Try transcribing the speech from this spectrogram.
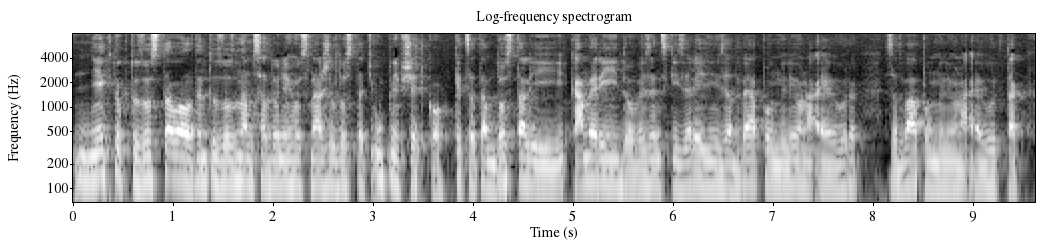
niekto, kto zostavoval tento zoznam, sa do neho snažil dostať úplne všetko. Keď sa tam dostali kamery do väzenských zariadení za 2,5 milióna eur, za 2,5 milióna eur, tak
